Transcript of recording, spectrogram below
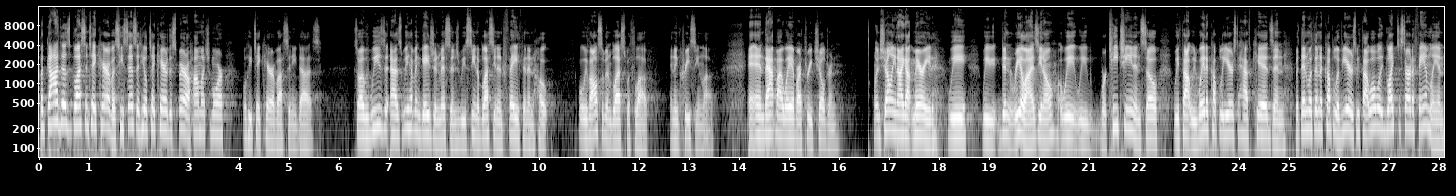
But God does bless and take care of us. He says that He'll take care of the sparrow. How much more will He take care of us? And He does. So as we, as we have engaged in missions, we've seen a blessing in faith and in hope. But we've also been blessed with love and increasing love. And, and that by way of our three children. When Shelly and I got married, we we didn't realize, you know, we, we were teaching, and so we thought we'd wait a couple of years to have kids. And, but then within a couple of years, we thought, well, we'd like to start a family. And,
